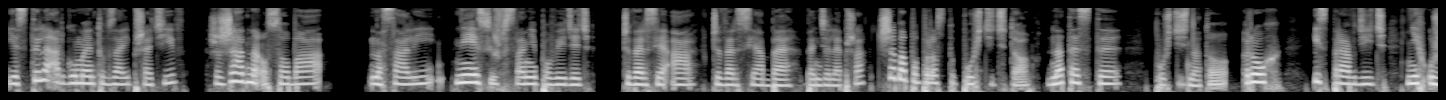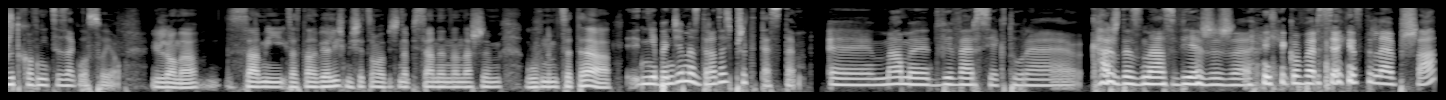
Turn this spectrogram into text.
jest tyle argumentów za i przeciw, że żadna osoba na sali nie jest już w stanie powiedzieć, czy wersja A, czy wersja B będzie lepsza. Trzeba po prostu puścić to na testy, puścić na to ruch i sprawdzić, niech użytkownicy zagłosują. Ilona, sami zastanawialiśmy się, co ma być napisane na naszym głównym CTA. Nie będziemy zdradzać przed testem. Yy, mamy dwie wersje, które każdy z nas wierzy, że jego wersja jest lepsza,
